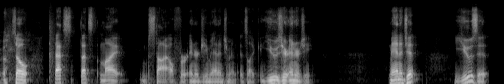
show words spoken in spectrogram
Okay. So that's that's my style for energy management. It's like use your energy manage it, use it,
